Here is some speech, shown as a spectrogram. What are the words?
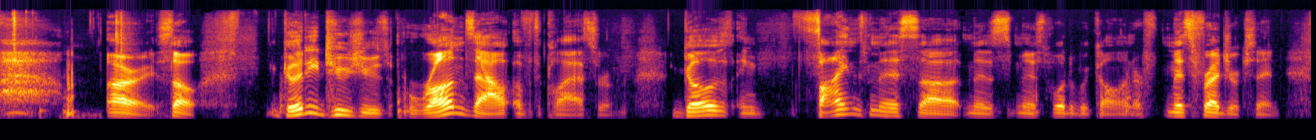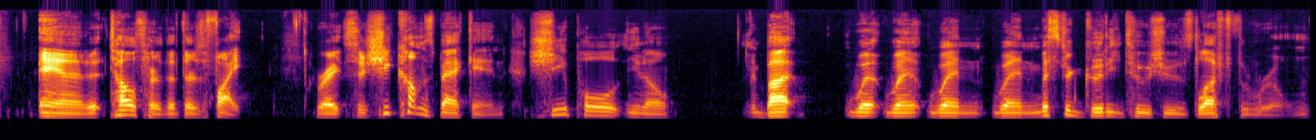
All right, so Goody Two Shoes runs out of the classroom, goes and finds Miss uh, Miss Miss what are we calling her Miss Fredrickson, and tells her that there's a fight, right? So she comes back in. She pulled you know, but when when when when Mr. Goody Two Shoes left the room,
